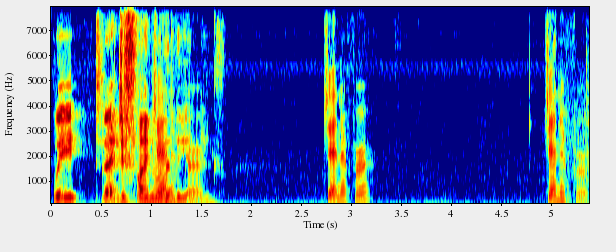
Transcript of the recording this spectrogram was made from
wait, did I just find one of the Jennifer? endings? Jennifer? Jennifer,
